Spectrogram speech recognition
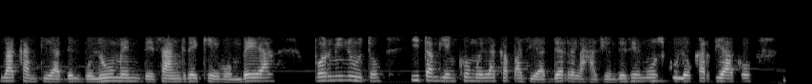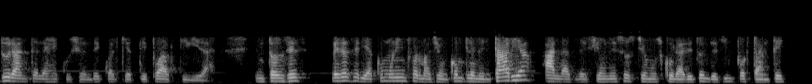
la cantidad del volumen de sangre que bombea por minuto y también cómo es la capacidad de relajación de ese músculo cardíaco durante la ejecución de cualquier tipo de actividad. Entonces, esa sería como una información complementaria a las lesiones osteomusculares donde es importante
